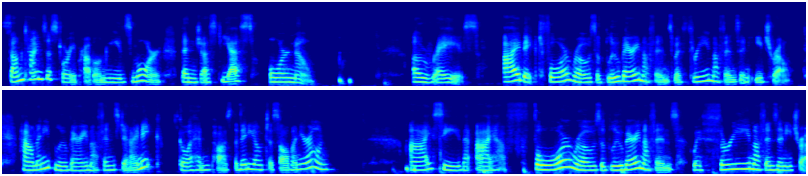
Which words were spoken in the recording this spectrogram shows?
Sometimes a story problem needs more than just yes or no. Arrays. I baked four rows of blueberry muffins with three muffins in each row. How many blueberry muffins did I make? Go ahead and pause the video to solve on your own. I see that I have four rows of blueberry muffins with three muffins in each row.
